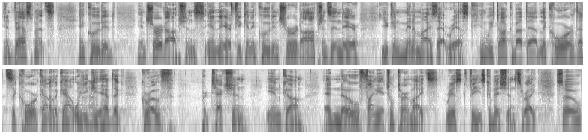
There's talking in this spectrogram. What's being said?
investments, included insured options in there. If you can include insured options in there, you can minimize that risk. And we talk about that in the core. That's the core kind of account where you mm-hmm. have the growth protection, income, and no financial termites, risk, fees, commissions, right? So,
